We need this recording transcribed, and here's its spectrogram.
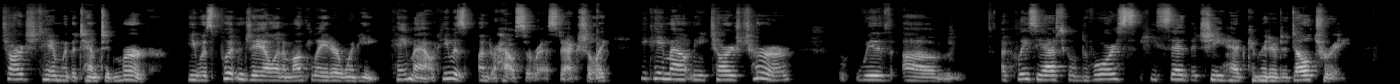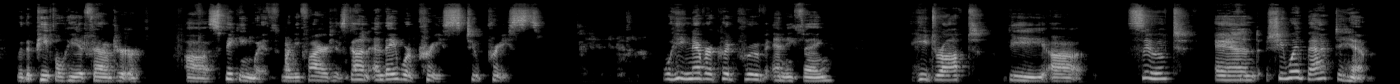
charged him with attempted murder. He was put in jail, and a month later, when he came out, he was under house arrest actually. He came out and he charged her with um, ecclesiastical divorce, he said that she had committed adultery with the people he had found her uh, speaking with when he fired his gun, and they were priests, two priests. Well, he never could prove anything. He dropped the uh, suit, and she went back to him.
